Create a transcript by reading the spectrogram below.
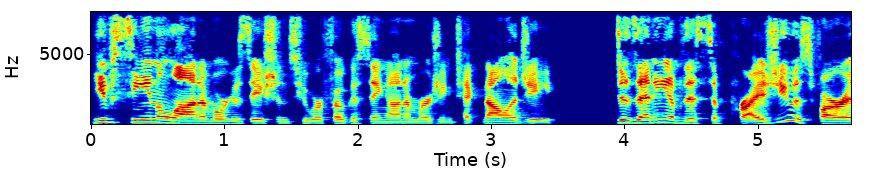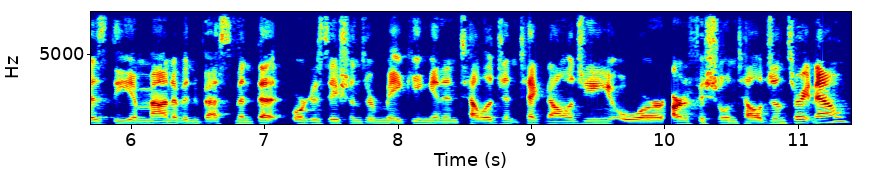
You've seen a lot of organizations who are focusing on emerging technology does any of this surprise you as far as the amount of investment that organizations are making in intelligent technology or artificial intelligence right now?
